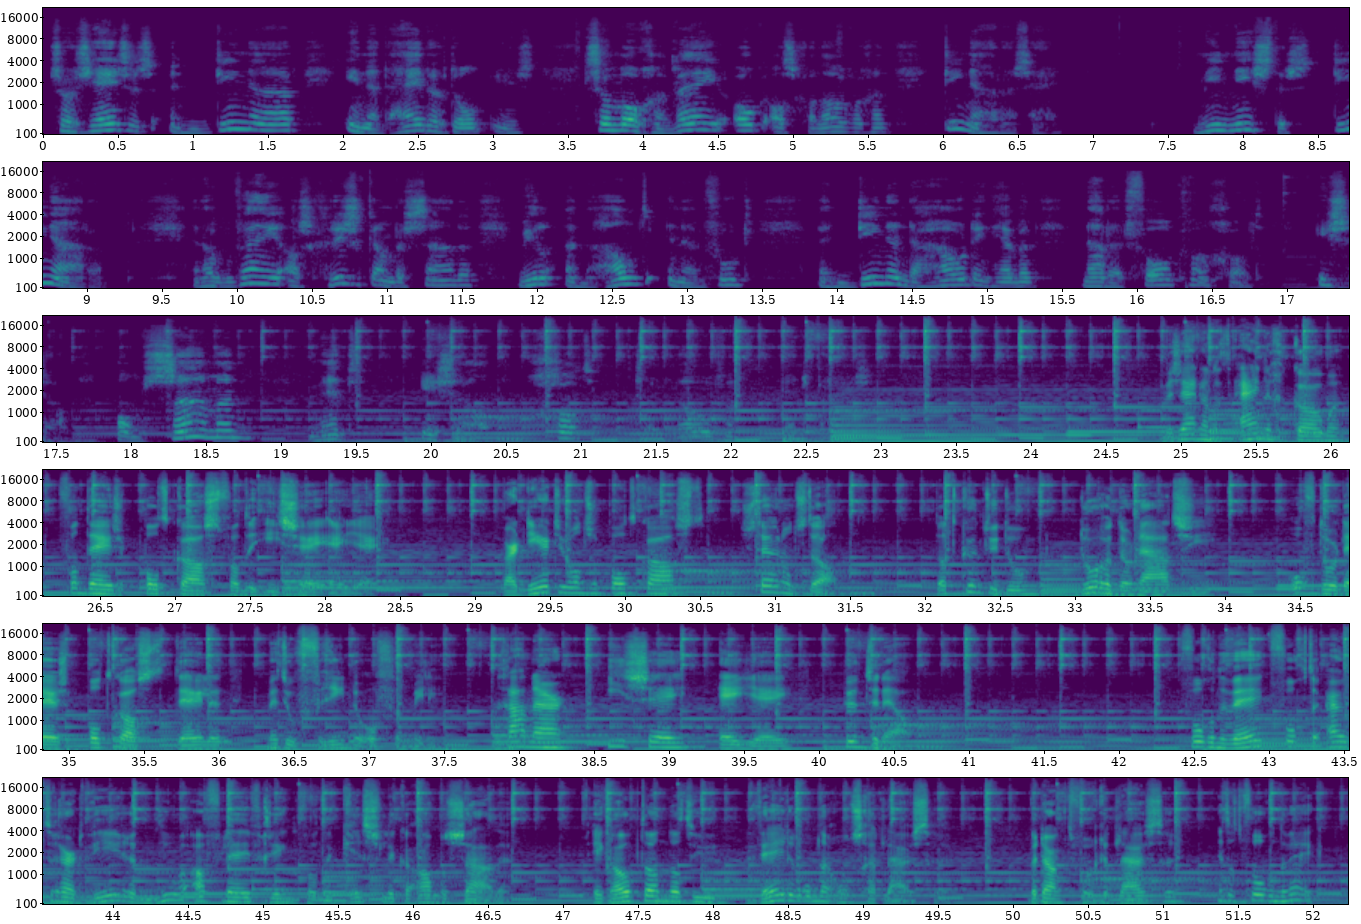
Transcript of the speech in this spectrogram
Zoals Jezus een dienaar in het heiligdom is, zo mogen wij ook als gelovigen dienaren zijn. Ministers, dienaren. En ook wij als christelijke ambassade willen een hand en een voet, een dienende houding hebben naar het volk van God, Israël. Om samen met Israël God te loven en te prijzen. We zijn aan het einde gekomen van deze podcast van de ICEJ. Waardeert u onze podcast? Steun ons dan. Dat kunt u doen door een donatie of door deze podcast te delen met uw vrienden of familie. Ga naar icej.nl. Volgende week volgt er uiteraard weer een nieuwe aflevering van de Christelijke Ambassade. Ik hoop dan dat u wederom naar ons gaat luisteren. Bedankt voor het luisteren en tot volgende week.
